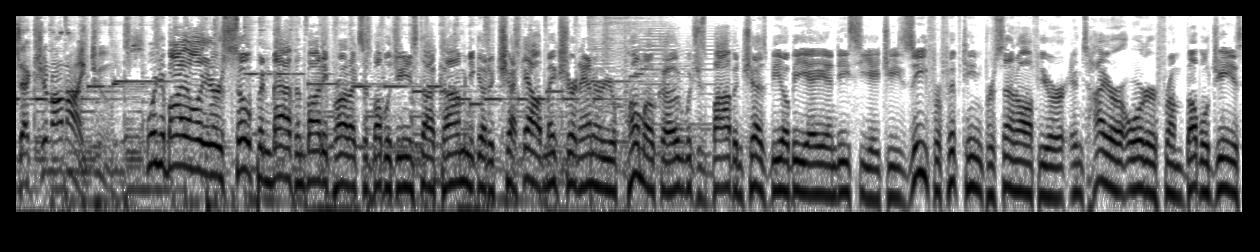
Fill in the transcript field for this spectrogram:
section on iTunes. Where you buy all your soap and bath and body products at BubbleGenius.com and you go to checkout, make sure and enter your promo code, which is Bob and Chez, B-O-B-A-N-D-C-H-E-Z, for 15% off your entire order from Bubble Genius.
